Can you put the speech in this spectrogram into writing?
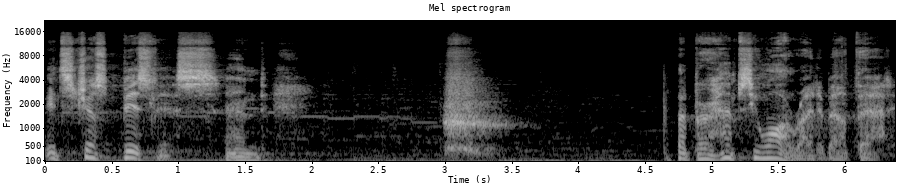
It's just business and But perhaps you are right about that.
